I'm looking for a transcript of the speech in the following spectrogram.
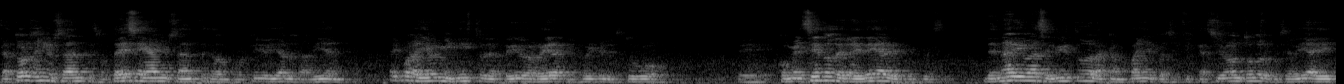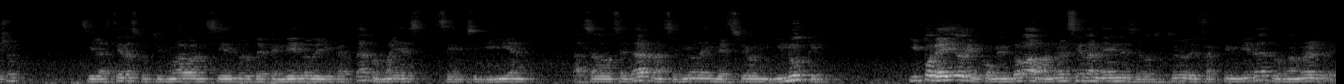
14 años antes o 13 años antes, a don Porfirio ya lo sabían. Hay por ahí un ministro de apellido Herrera que fue el que le estuvo eh, convenciendo de la idea de que pues, de nadie va a servir toda la campaña de pacificación, todo lo que se había hecho, si las tierras continuaban siendo dependiendo de Yucatán, los mayas se seguirían alzados en armas, sería una inversión inútil. Y por ello le encomendó a Manuel Sierra Méndez los estudios de factibilidad. Don Manuel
